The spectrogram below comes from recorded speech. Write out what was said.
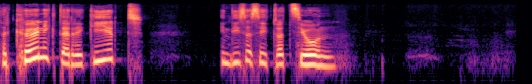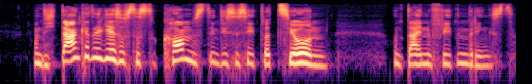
Der König, der regiert in dieser Situation. Und ich danke dir, Jesus, dass du kommst in diese Situation und deinen Frieden bringst.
